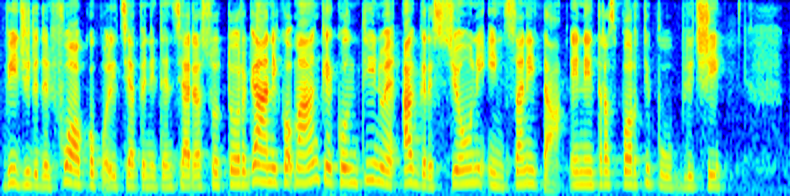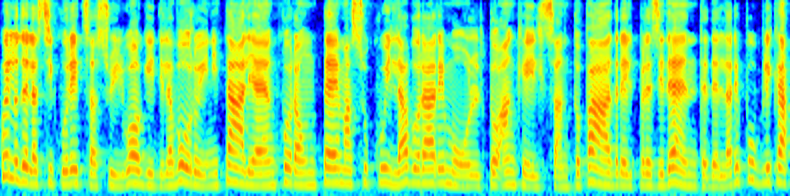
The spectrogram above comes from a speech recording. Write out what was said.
Vigili del Fuoco, Polizia Penitenziaria sotto organico, ma anche continue aggressioni in sanità e nei trasporti pubblici. Quello della sicurezza sui luoghi di lavoro in Italia è ancora un tema su cui lavorare molto. Anche il Santo Padre e il Presidente della Repubblica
